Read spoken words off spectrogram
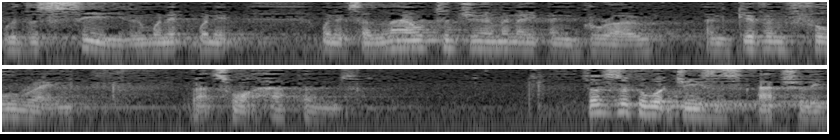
with the seed and when it, when it, when it's allowed to germinate and grow and given full rain, that's what happened. So let's look at what Jesus actually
